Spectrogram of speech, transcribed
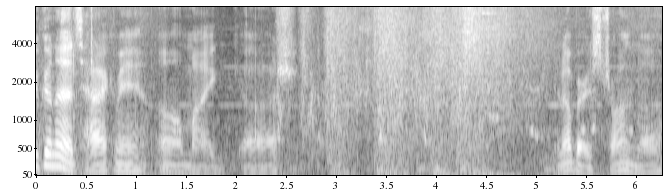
you gonna attack me? Oh my gosh. You're not very strong though.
